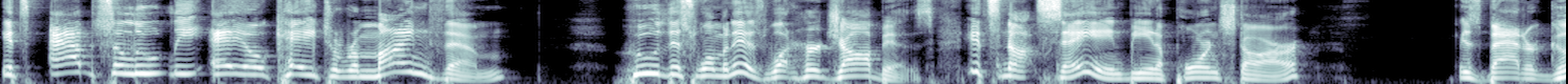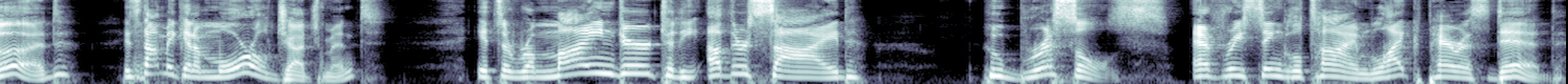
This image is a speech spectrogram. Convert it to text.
it's absolutely a okay to remind them who this woman is, what her job is. It's not saying being a porn star is bad or good, it's not making a moral judgment. It's a reminder to the other side who bristles every single time, like Paris did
